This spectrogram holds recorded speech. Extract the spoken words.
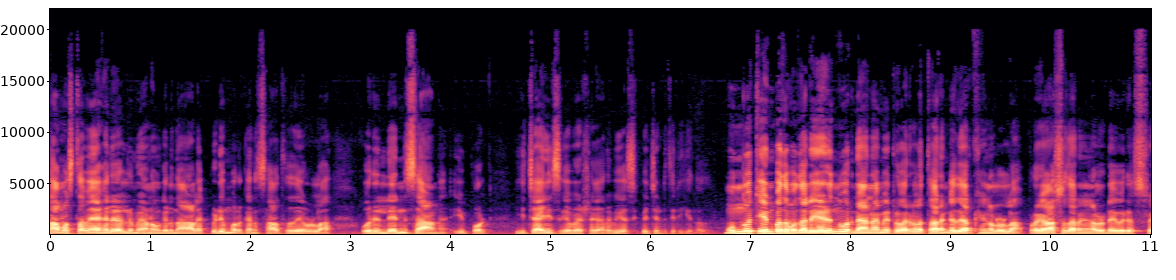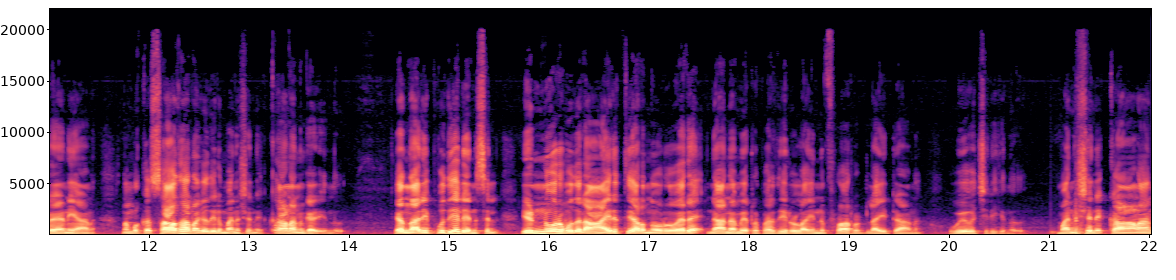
സമസ്ത മേഖലകളിലും വേണമെങ്കിൽ നാളെ പിടിമുറുക്കാൻ സാധ്യതയുള്ള ഒരു ലെൻസാണ് ഇപ്പോൾ ഈ ചൈനീസ് ഗവേഷകർ വികസിപ്പിച്ചെടുത്തിരിക്കുന്നത്. മുന്നൂറ്റി എൺപത് മുതൽ എഴുന്നൂറ് നാനോമീറ്റർ വരെയുള്ള തരംഗ ദൈർഘ്യങ്ങളുള്ള പ്രകാശ തരംഗങ്ങളുടെ ഒരു ശ്രേണിയാണ് നമുക്ക് സാധാരണഗതിയിൽ മനുഷ്യന് കാണാൻ കഴിയുന്നത്. എന്നാൽ ഈ പുതിയ ലെൻസിൽ എണ്ണൂറ് മുതൽ ആയിരത്തി അറുന്നൂറ് വരെ നാനോമീറ്റർ പരിധിയിലുള്ള ഇൻഫ്രാറെഡ് ലൈറ്റാണ് ഉപയോഗിച്ചിരിക്കുന്നത്. മനുഷ്യന് കാണാൻ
